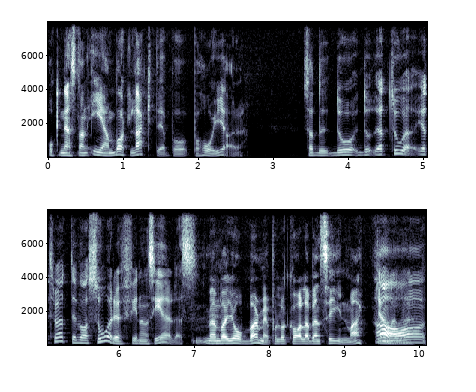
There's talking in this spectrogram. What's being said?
Och nästan enbart lagt det på, på hojar. Så att det- då, då, jag, tror, jag tror att det var så det finansierades. Men vad jobbar du med? På lokala bensinmacken? eller? Ja,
